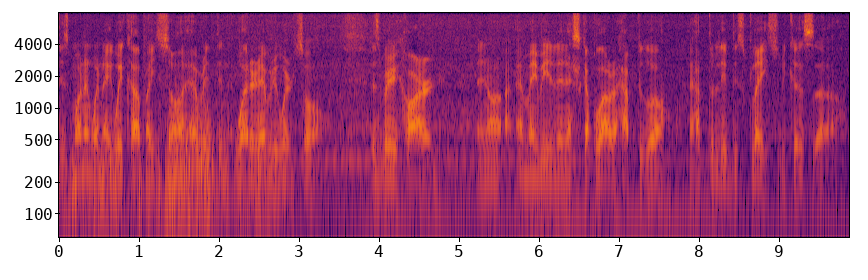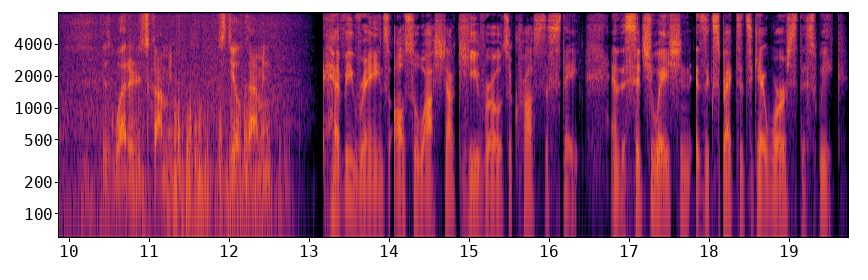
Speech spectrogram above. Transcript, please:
This morning when I wake up, I saw everything, water everywhere, so it's very hard. You know, and maybe in the next couple hours I have to go. I have to leave this place because uh, this water is coming, still coming. Heavy rains also washed out key roads across the state, and the situation is expected to get worse this week.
